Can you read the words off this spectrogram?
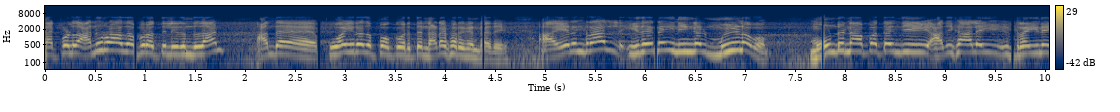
தற்பொழுது அனுராதபுரத்தில் இருந்துதான் அந்த புகையிரத போக்குவரத்து நடைபெறுகின்றது. ஏனென்றால் இதனை நீங்கள் மீளவும். மூன்று நாற்பத்தஞ்சு அதிகாலை ட்ரெயினை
